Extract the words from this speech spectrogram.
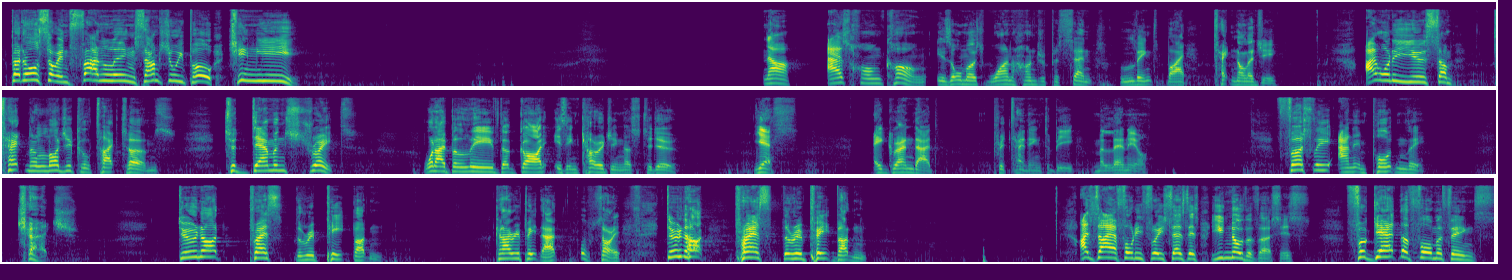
but also in Fanling, Sham Shui Po, Tsing Yi. Now, as Hong Kong is almost 100% linked by technology, I want to use some technological type terms to demonstrate what I believe that God is encouraging us to do. Yes, a granddad pretending to be millennial. Firstly and importantly, church do not press the repeat button. Can I repeat that? Oh, sorry. Do not press the repeat button. Isaiah 43 says this. You know the verses. Forget the former things.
